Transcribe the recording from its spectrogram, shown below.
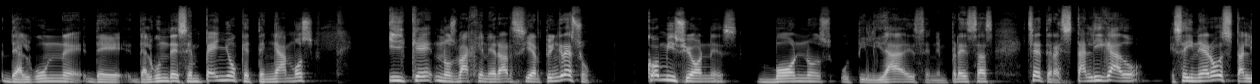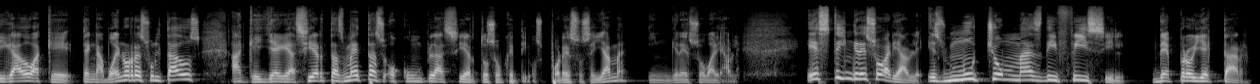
de algún, eh, de, de algún desempeño que tengamos y que nos va a generar cierto ingreso comisiones, bonos, utilidades en empresas, etcétera. Está ligado ese dinero está ligado a que tenga buenos resultados, a que llegue a ciertas metas o cumpla ciertos objetivos. Por eso se llama ingreso variable. Este ingreso variable es mucho más difícil de proyectar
